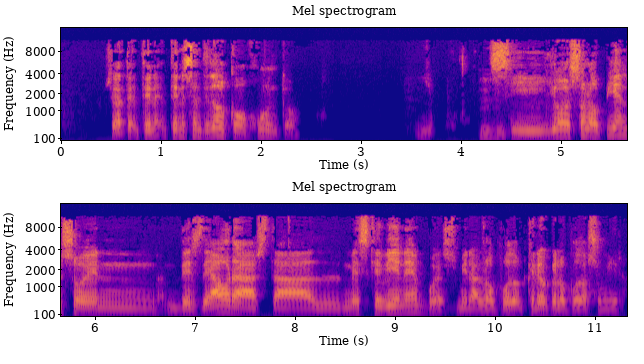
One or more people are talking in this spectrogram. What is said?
o sea, tiene, tiene, sentido el conjunto. Si yo solo pienso en desde ahora hasta el mes que viene, pues mira, lo puedo, creo que lo puedo asumir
